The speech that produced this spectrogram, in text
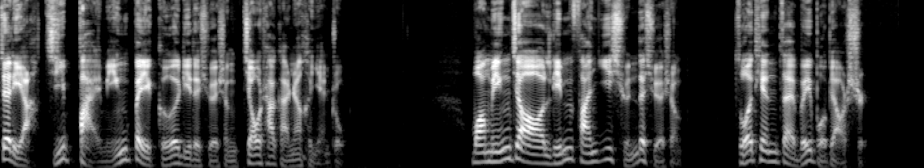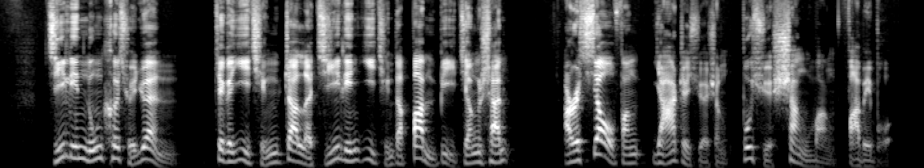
这里啊，几百名被隔离的学生交叉感染很严重。网名叫林凡一寻的学生，昨天在微博表示。吉林农科学院这个疫情占了吉林疫情的半壁江山，而校方压制学生不许上网发微博。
